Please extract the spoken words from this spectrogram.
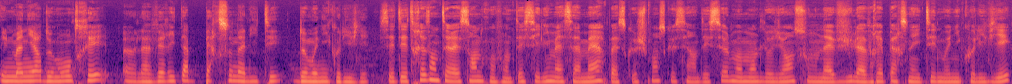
une manière de montrer la véritable personnalité de Monique Olivier. C'était très intéressant de confronter Célim à sa mère parce que je pense que c'est un des seuls moments de l'audience où on a vu la vraie personnalité de Monique Olivier.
